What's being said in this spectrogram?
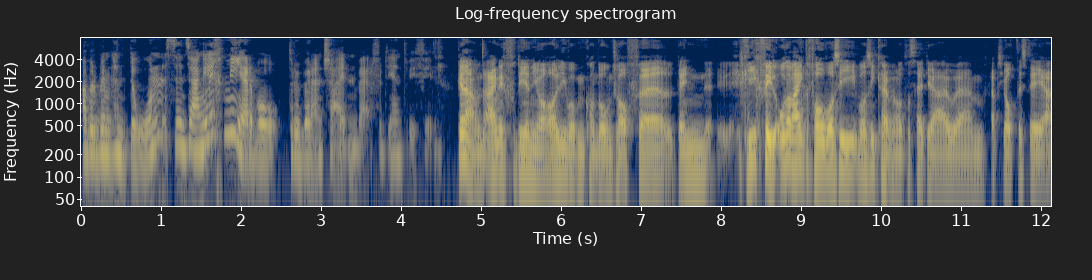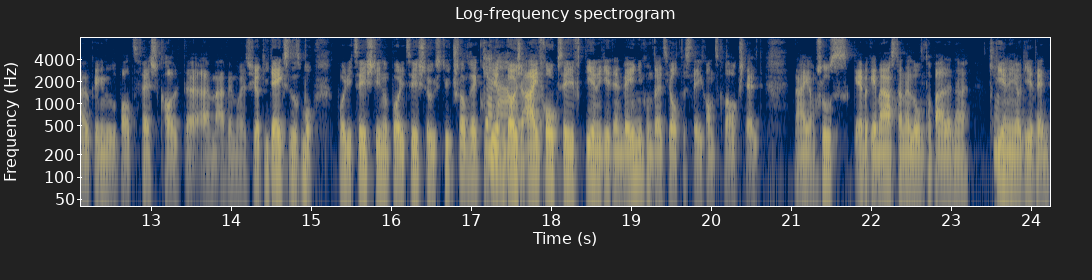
Aber beim Kanton sind es eigentlich wir, die darüber entscheiden, wer verdient wie viel. Genau, und eigentlich verdienen ja alle, die beim Kanton arbeiten, dann gleich viel, unabhängig davon, wo sie, wo sie kommen. Das hat ja auch, ähm, ich glaube, das JSD auch gegenüber der Batz festgehalten, ähm, auch wenn man jetzt ja die Idee dass man Polizistinnen und Polizisten aus Deutschland rekrutieren. Genau. Da ist eine Frage gewesen, verdienen die dann wenig und dann hat das JSD ganz klar gestellt, nein, am Schluss, eben gemäß diesen Lohntabellen, genau. verdienen ja die dann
